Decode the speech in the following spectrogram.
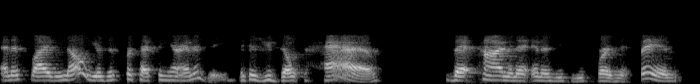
And it's like, no, you're just protecting your energy because you don't have that time and that energy to be spreading it thin.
